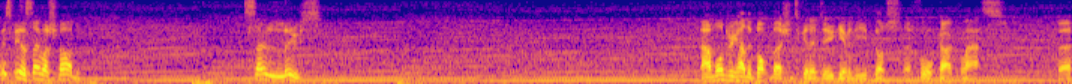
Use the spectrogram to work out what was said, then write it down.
This feels so much fun. So loose. Now I'm wondering how the bot merchants are going to do, given that you've got a four-car class for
